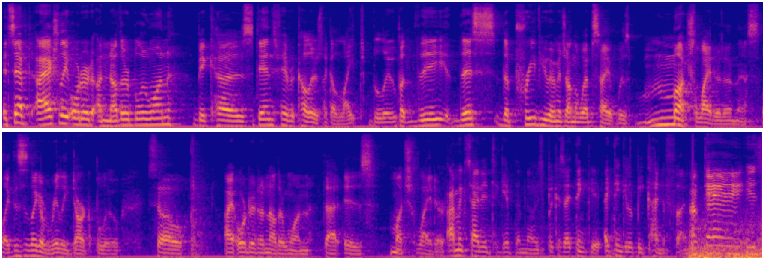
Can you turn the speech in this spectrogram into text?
Except I actually ordered another blue one because Dan's favorite color is like a light blue. But the this the preview image on the website was much lighter than this. Like this is like a really dark blue. So I ordered another one that is much lighter. I'm excited to give them those because I think it, I think it'll be kind of fun. Okay, it's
